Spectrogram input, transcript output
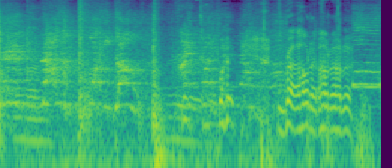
ten thousand fucking dollars. Bro, hold on, hold on, hold on.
